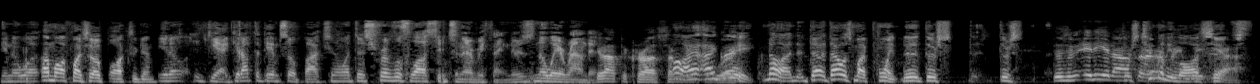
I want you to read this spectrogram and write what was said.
You know what? I'm off my soapbox again. You know, yeah, get off the damn soapbox. You know what? There's frivolous lawsuits and everything. There's no way around it. Get off the cross. Oh, I, I agree. No, that, that was my point. There's, there's, There's an idiot out there's there. too many every week, lawsuits.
